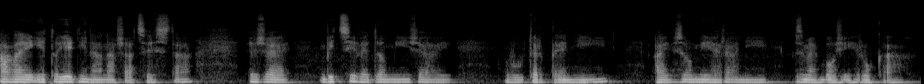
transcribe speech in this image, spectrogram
ale je to jediná naša cesta, že byť si vedomí, že aj v utrpení, aj v zomieraní sme v Božích rukách.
